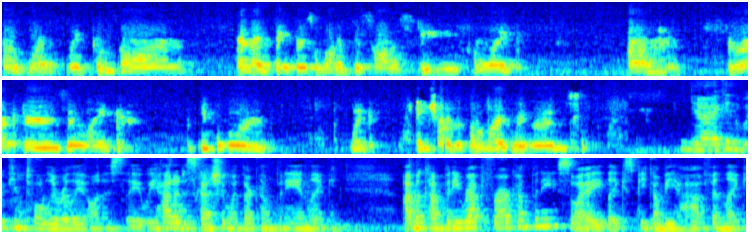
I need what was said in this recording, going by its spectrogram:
of what like goes on and I think there's a lot of dishonesty from like um directors and like people who are like in charge of our livelihoods. Yeah, I can. We can totally relate. Honestly, we had a discussion with our company, and like, I'm a company rep for our company, so I like speak on behalf, and like,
